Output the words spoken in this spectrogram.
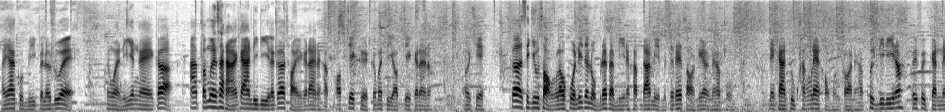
พายากดวีคไปแล้วด้วย จังหวะนี้ยังไงก็ประเมินสถานการณ์ดีๆ แล้วก็ถอยก็ได้นะครับออบเจกต์เกิดก็มาตีออบเจกต์ก็ได้นะโอเค ก็สกิล2เราควรที่จะหลบได้แบบนี้นะครับดาเมจมันจะได้ต่อเนื่องนะครับผมในการทุบครั้งแรกของมังกรนะครับฝึกดีๆเนาะไปฝึกกันใน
